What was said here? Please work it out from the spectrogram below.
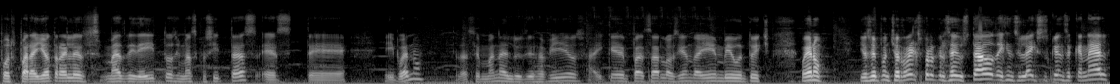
Pues para yo traerles más videitos y más cositas. Este. Y bueno, la semana de los desafíos. Hay que pasarlo haciendo ahí en vivo en Twitch. Bueno, yo soy Poncho Rex. Espero que les haya gustado. Dejen su like, suscríbanse al canal.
